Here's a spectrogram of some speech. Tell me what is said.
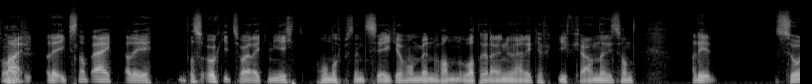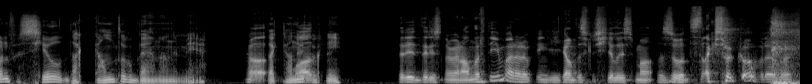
maar allee, ik snap eigenlijk, allee, dat is ook iets waar ik niet echt 100% zeker van ben van wat er daar nu eigenlijk effectief gaande is. Want allee, zo'n verschil, dat kan toch bijna niet meer? Ja, Dat kan nu toch niet? Er is, er is nog een ander team waar er ook een gigantisch verschil is, maar daar zullen we het straks ook over hebben.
